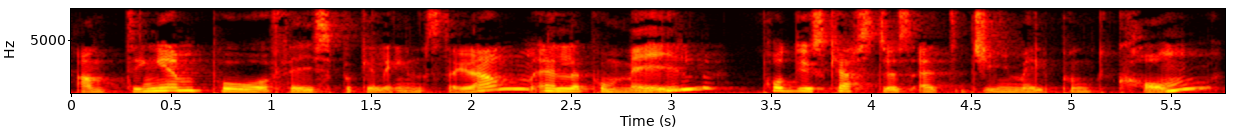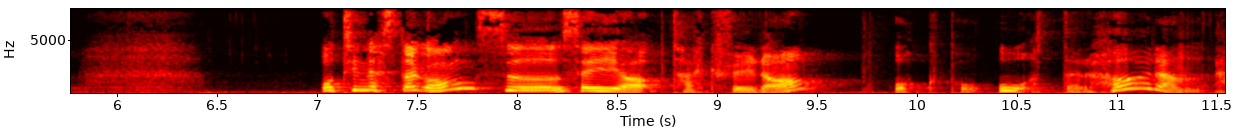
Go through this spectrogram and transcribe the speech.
Antingen på Facebook eller Instagram eller på mail poddiuskastusgmail.com. Och till nästa gång så säger jag tack för idag och på återhörande.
